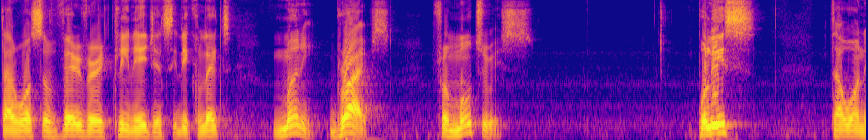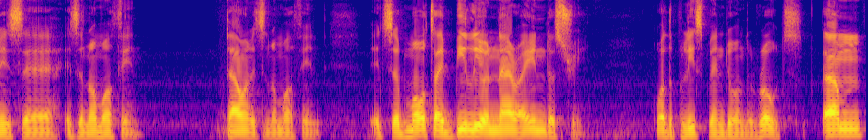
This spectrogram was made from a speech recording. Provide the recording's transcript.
that was a very, very clean agency. They collect money, bribes from motorists. Police, that one is a, is a normal thing. That one is a normal thing. It's a multi-billion naira industry, what the policemen do on the roads. Um,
